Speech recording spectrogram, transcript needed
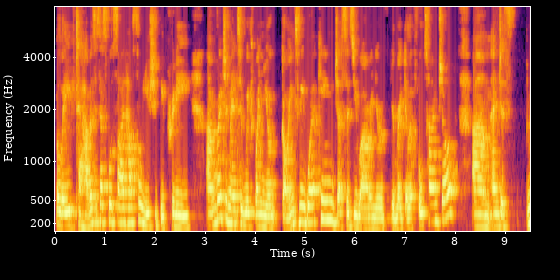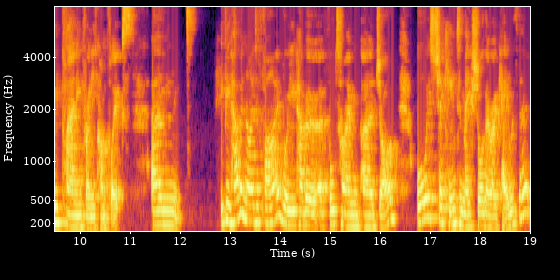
believe to have a successful side hustle, you should be pretty um, regimented with when you're going to be working, just as you are in your, your regular full time job, um, and just be planning for any conflicts. Um, if you have a nine to five or you have a, a full time uh, job, always check in to make sure they're okay with it.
